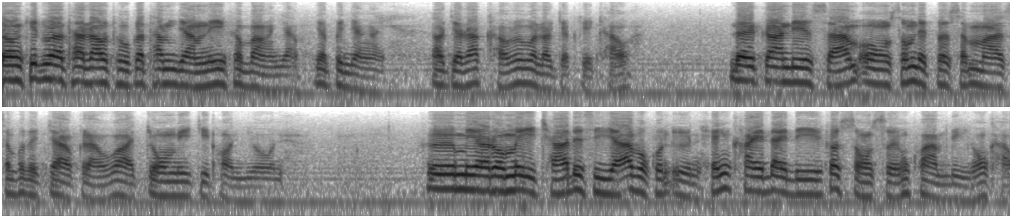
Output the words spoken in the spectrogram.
ลองคิดว่าถ้าเราถูกกระทำอย่างนี้เขาบางอย่างจะเป็นยังไง เราจะรักเขาหรือว่าเราจะเกลียดเขาในการดีสามองค์สมเด็จพระสัมมาสัมพุทธเจ้ากล่าวว่าจงมีจิตอ่อนโยน คือมีอารมณ์ไม่อิจฉาดิษยาบุคคลอื่น เห็นใครได้ดีก็ส่งเสริมความดีของเขา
